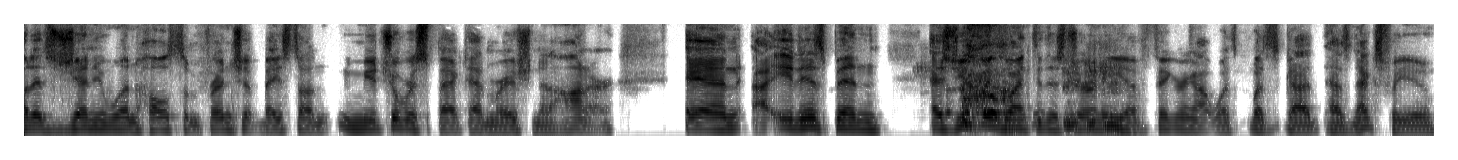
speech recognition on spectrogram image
but it's genuine wholesome friendship based on mutual respect admiration and honor and uh, it has been as you've been going through this journey of figuring out what what God has next for you.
